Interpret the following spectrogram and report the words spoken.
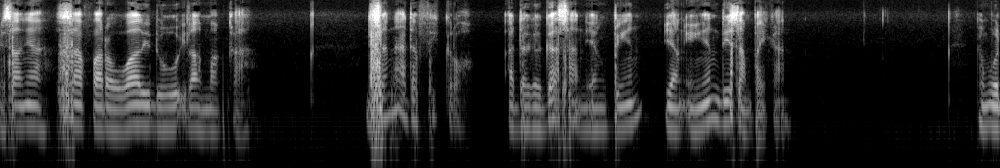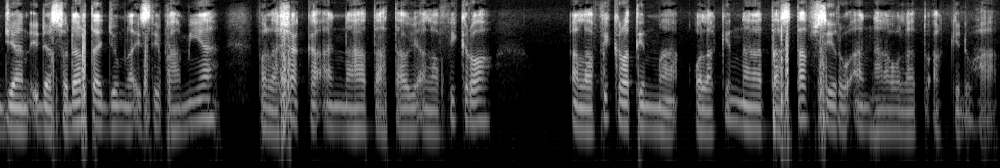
Misalnya safar waliduhu ila Makkah. Di sana ada fikroh, ada gagasan yang ingin yang ingin disampaikan. Kemudian ida sodarta jumlah istifhamiyah fala syakka annaha tahtawi ala fikroh ala fikrotin ma walakinna tastafsiru anha wala tuakiduha.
